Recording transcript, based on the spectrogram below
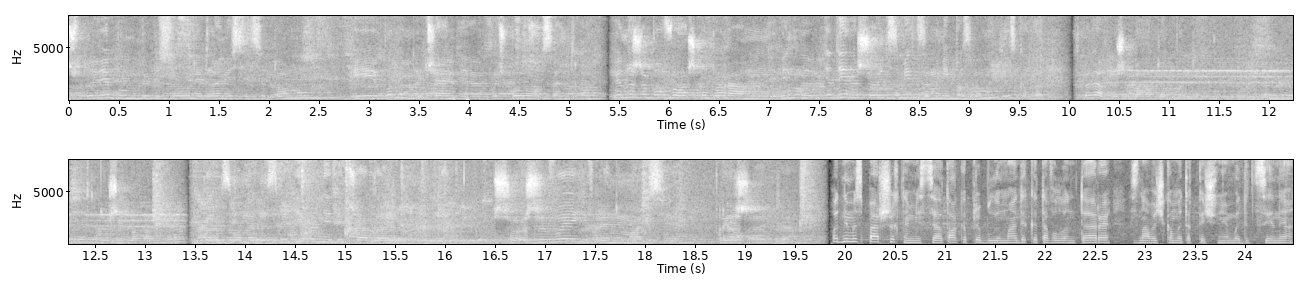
Чоловік був мобілізований два місяці тому і був на навчанні в учбовому центрі. Він вже бубув важко поранений. Він єдине, що він зміг, це мені позвонити і сказати. Сказав дуже багато вбитих. Дуже багато. Передзвонили з відділення дівчата, що живий в реанімації. Приїжджайте. Одним із перших на місце атаки прибули медики та волонтери з навичками тактичної медицини.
